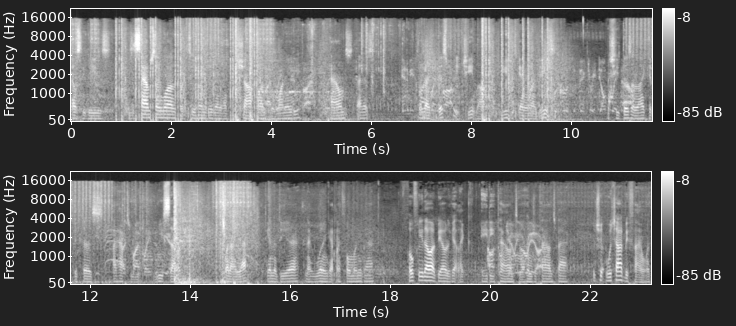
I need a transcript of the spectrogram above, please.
LCDs. There's a Samsung one for 200 and a Sharp one for 180 pounds. That is. So like, this is pretty cheap, mom. You just get me one of these. But she doesn't like it because I have to resell it when I left at the end of the year, and I wouldn't get my full money back. Hopefully, though, I'd be able to get like 80 pounds to 100 pounds back, which which I'd be fine with.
